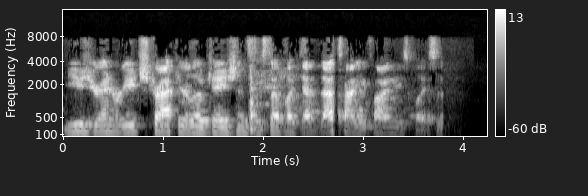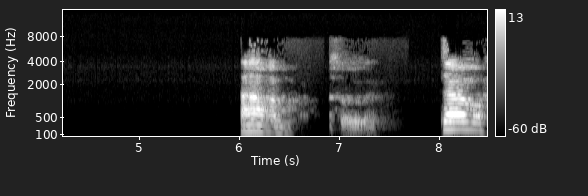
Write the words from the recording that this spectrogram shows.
use your inReach, track your locations and stuff like that. That's how you find these places. Um, Absolutely. So,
